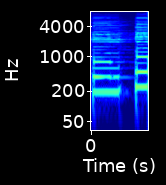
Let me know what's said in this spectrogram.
you.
